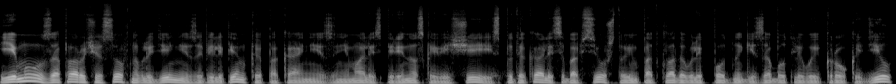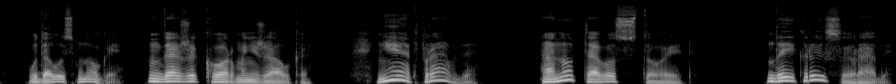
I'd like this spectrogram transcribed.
Ему за пару часов наблюдения за Пилипенко, пока они занимались переноской вещей и спотыкались обо все, что им подкладывали под ноги заботливый Крок и Дил, удалось многое. Даже корма не жалко. Нет, правда. Оно того стоит. Да и крысы рады.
